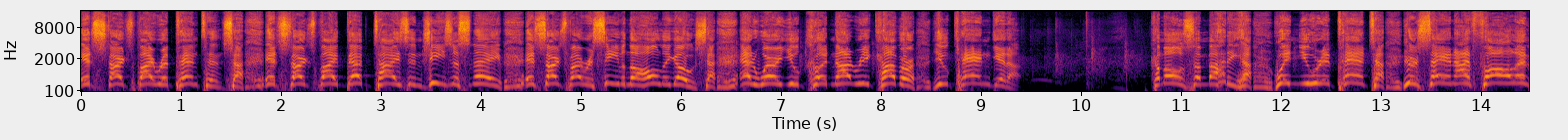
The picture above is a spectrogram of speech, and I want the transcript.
it starts by repentance. Uh, it starts by baptizing Jesus' name. It starts by receiving the Holy Ghost. Uh, and where you could not recover, you can get up. Come on, somebody. Uh, when you repent, uh, you're saying, I've fallen,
